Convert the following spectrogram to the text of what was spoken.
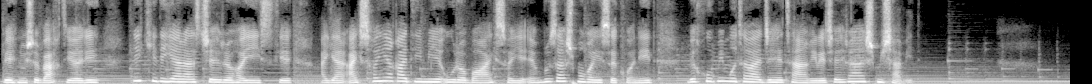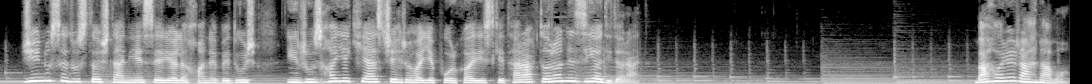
بهنوش بختیاری یکی دیگر از چهره هایی است که اگر عکس های قدیمی او را با عکس های امروزش مقایسه کنید به خوبی متوجه تغییر چهرهش می شوید. جینوس دوست داشتنی سریال خانه به دوش این روزها یکی از چهره های پرکاری است که طرفداران زیادی دارد. بهار رهنما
